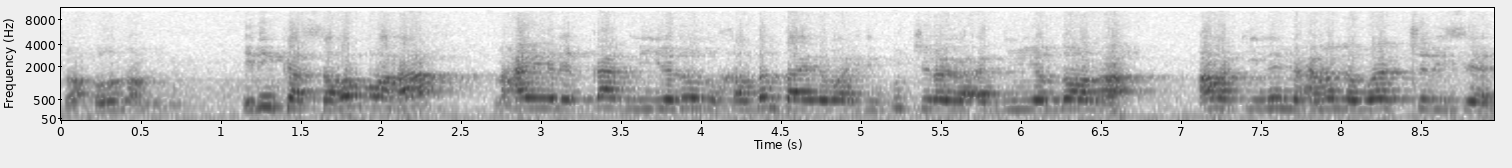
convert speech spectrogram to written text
Soo fudud ma idinkaas sabab u ahaa maxaa yeelay qaar niyadoodu khaldan tahayna waa idinku jiray oo adduunyo doon ah. Amarkii nebi maxamedna waad jabiseen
